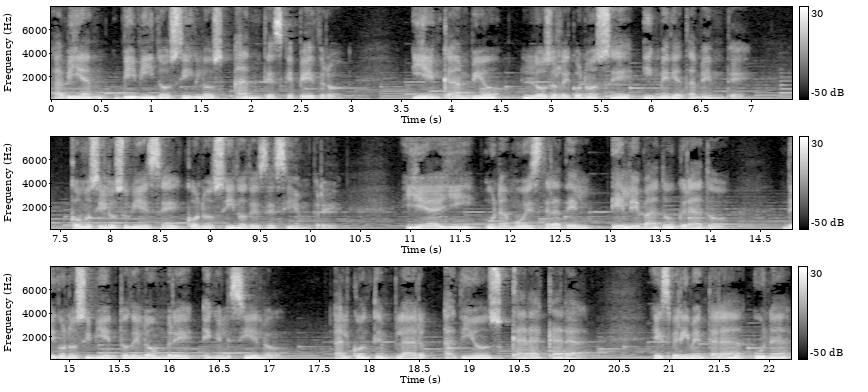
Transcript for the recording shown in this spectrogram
Habían vivido siglos antes que Pedro, y en cambio los reconoce inmediatamente, como si los hubiese conocido desde siempre. Y he allí una muestra del elevado grado de conocimiento del hombre en el cielo, al contemplar a Dios cara a cara, experimentará una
